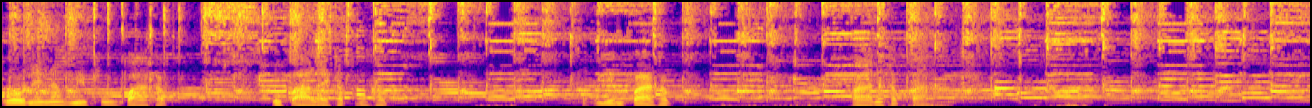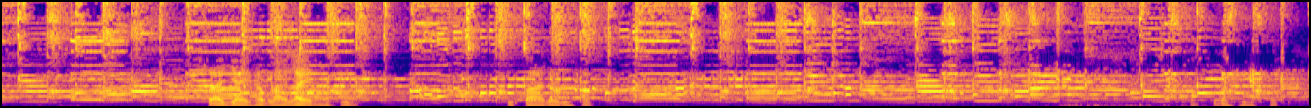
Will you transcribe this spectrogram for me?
โอ้ในน้ำมีฝูงปลาครับดูปลาอะไรครับดูครับเลี้ยงปลาครับ ปลานะครับปลาปลาใหญ่ครับหลายไร่นะครับนี่มีปลาด้วยนะครับครับก็ได้ครับ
